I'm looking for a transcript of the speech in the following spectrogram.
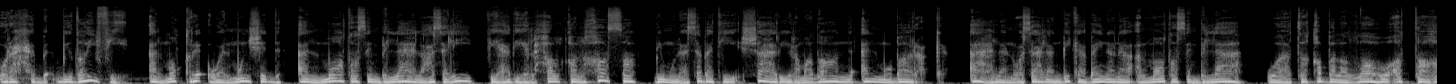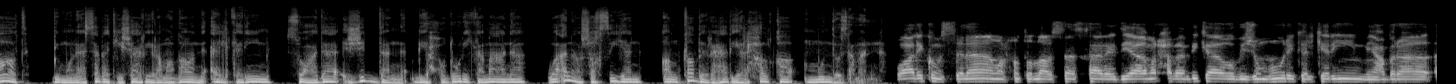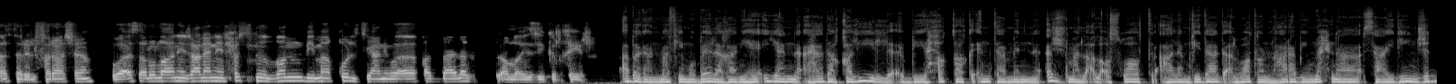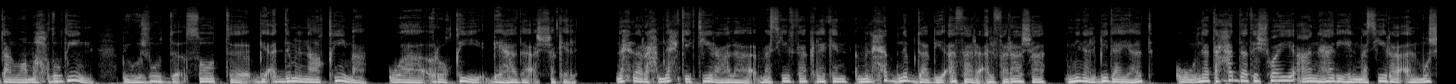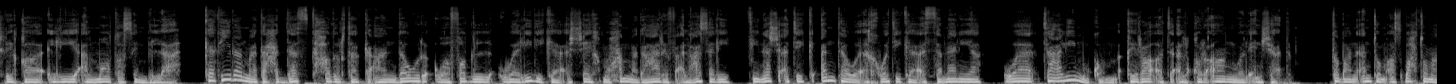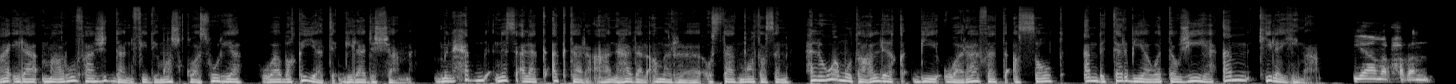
أرحب بضيفي المقرئ والمنشد المعتصم بالله العسلي في هذه الحلقة الخاصة بمناسبة شهر رمضان المبارك. أهلا وسهلا بك بيننا المعتصم بالله وتقبل الله الطاعات بمناسبة شهر رمضان الكريم سعداء جدا بحضورك معنا. وأنا شخصيا أنتظر هذه الحلقة منذ زمن. وعليكم السلام ورحمة الله أستاذ خالد. يا مرحبا بك وبجمهورك الكريم عبر أثر الفراشة. وأسأل الله أن يجعلني حسن الظن بما قلت يعني وقد بالغت. الله يجزيك الخير. ابدا ما في مبالغة نهائيا. هذا قليل بيحقق أنت من أجمل الأصوات على امتداد الوطن العربي. ونحن سعيدين جدا ومحظوظين بوجود صوت بيقدم لنا قيمة ورقي بهذا الشكل. نحن رح نحكي كثير على مسيرتك لكن بنحب نبدأ بأثر الفراشة من البدايات ونتحدث شوي عن هذه المسيرة المشرقة للمعتصم بالله كثيرا ما تحدثت حضرتك عن دور وفضل والدك الشيخ محمد عارف العسلي في نشأتك أنت وإخوتك الثمانية وتعليمكم قراءة القرآن والإنشاد. طبعا أنتم أصبحتم عائلة معروفة جدا في دمشق وسوريا وبقية بلاد الشام. بنحب نسألك أكثر عن هذا الأمر أستاذ معتصم، هل هو متعلق بوراثة الصوت أم بالتربية والتوجيه أم كليهما؟ يا مرحبا.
